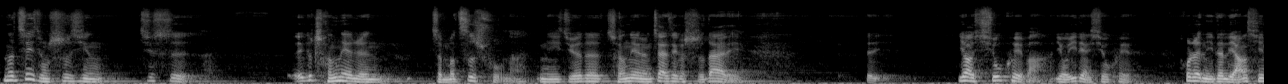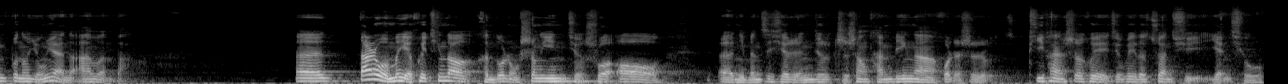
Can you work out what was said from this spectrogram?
那这种事情。就是一个成年人怎么自处呢？你觉得成年人在这个时代里，呃，要羞愧吧？有一点羞愧，或者你的良心不能永远的安稳吧？嗯，当然我们也会听到很多种声音，就说哦，呃，你们这些人就是纸上谈兵啊，或者是批判社会，就为了赚取眼球，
